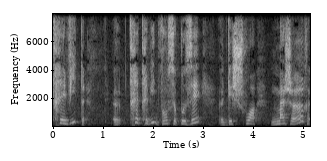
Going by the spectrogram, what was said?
très vite, très très vite vont se poser des choix majeurs,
